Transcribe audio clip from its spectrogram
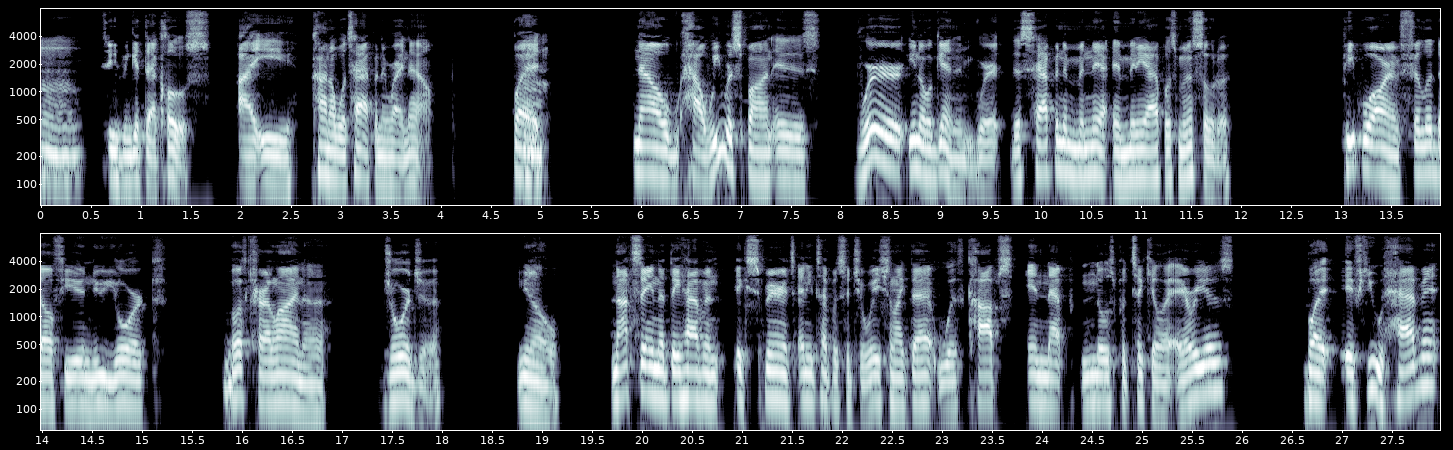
Mm-hmm. to even get that close, i.e., kind of what's happening right now. But Mm. now, how we respond is we're, you know, again, where this happened in Minneapolis, Minnesota. People are in Philadelphia, New York, North Carolina, Georgia, you know, not saying that they haven't experienced any type of situation like that with cops in that in those particular areas. But if you haven't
